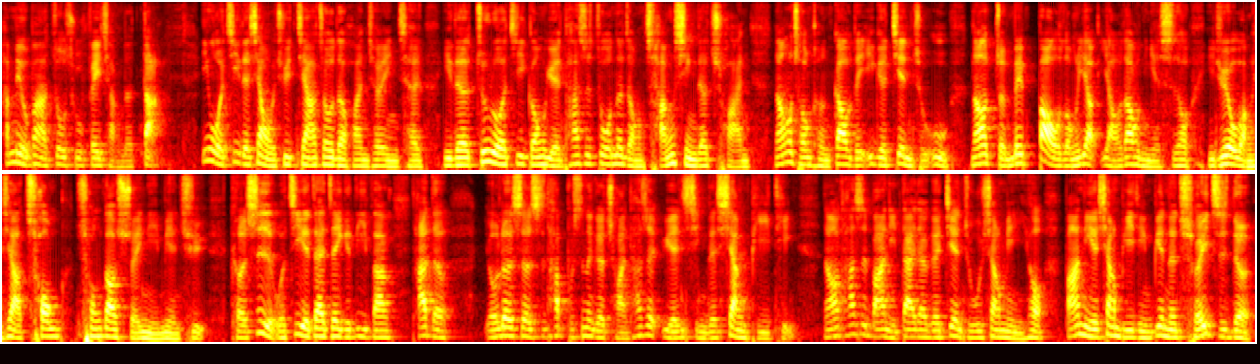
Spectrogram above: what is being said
它没有办法做出非常的大。因为我记得，像我去加州的环球影城，你的侏罗纪公园，它是坐那种长形的船，然后从很高的一个建筑物，然后准备暴龙要咬到你的时候，你就会往下冲，冲到水里面去。可是我记得在这个地方，它的游乐设施它不是那个船，它是圆形的橡皮艇，然后它是把你带到一个建筑物上面以后，把你的橡皮艇变成垂直的，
